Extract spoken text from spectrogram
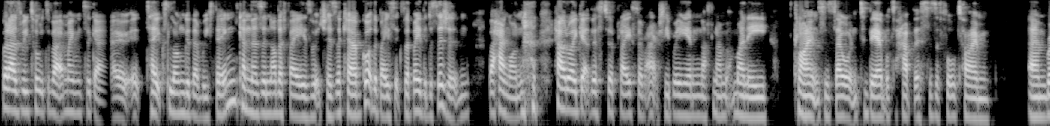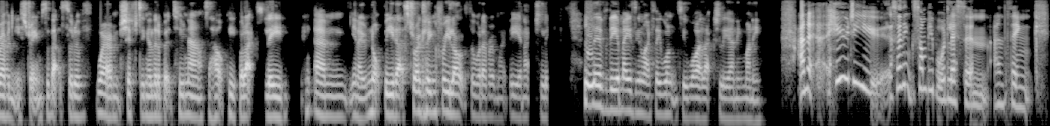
But as we talked about a moment ago it takes longer than we think. And there's another phase which is okay i've got the basics i've made the decision but hang on how do i get this to a place where i'm actually bringing in enough money clients and so on to be able to have this as a full-time um, revenue stream. So that's sort of where I'm shifting a little bit to now to help people actually, um, you know, not be that struggling freelancer whatever it might be, and actually live the amazing life they want to while actually earning money. And uh, who do you? So I think some people would listen and think,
